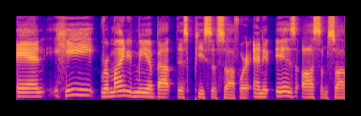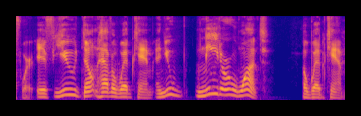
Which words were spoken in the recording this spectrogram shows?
And he reminded me about this piece of software, and it is awesome software. If you don't have a webcam and you need or want a webcam,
